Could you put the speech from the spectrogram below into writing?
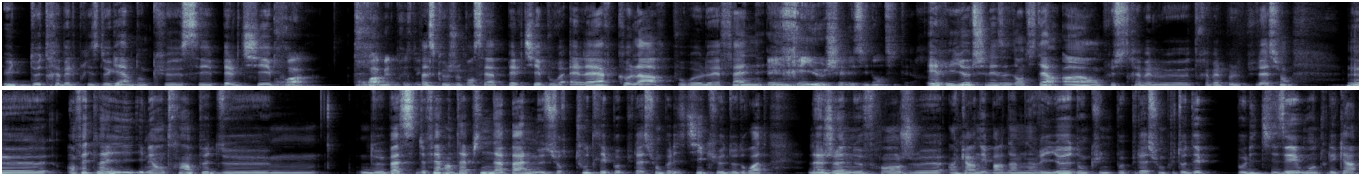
eu deux très belles prises de guerre, donc euh, c'est Pelletier pour... Trois, trois belles prises de. Parce que je pensais à Pelletier pour LR, Collard pour euh, le FN. Et, Rieux chez les identitaires. Et Rieux chez les identitaires. Ah, en plus, très belle, euh, très belle population. en fait, là, il, est en train un peu de, de, de faire un tapis de napalm sur toutes les populations politiques de droite. La jeune frange incarnée par Damien Rieux, donc une population plutôt dépolitisée, ou en tous les cas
